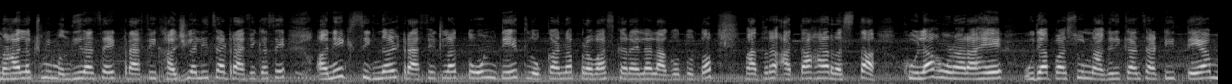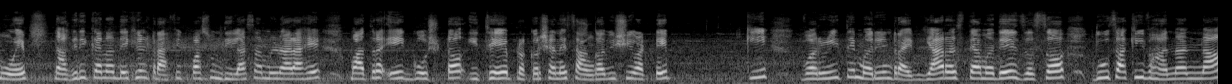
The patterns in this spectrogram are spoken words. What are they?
महालक्ष्मी मंदिराचा एक ट्रॅफिक हाजी अलीचा ट्रॅफिक असे अनेक सिग्नल ट्रॅफिकला तोंड देत लोकांना प्रवास करायला लागत होतं. मात्र आता हा रस्ता खुला होणार आहे. उद्यापासून नागरिकांसाठी त्यामुळे नागरिकांना देखील ट्रॅफिकपासून दिलासा मिळणार आहे. मात्र एक गोष्ट इथे प्रकर्षाने सांगावीशी वाटते. की वरळी ते मरीन ड्राईव्ह. या रस्त्यामध्ये जसं दुचाकी वाहनांना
